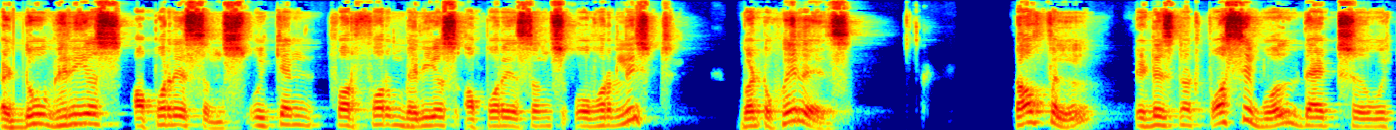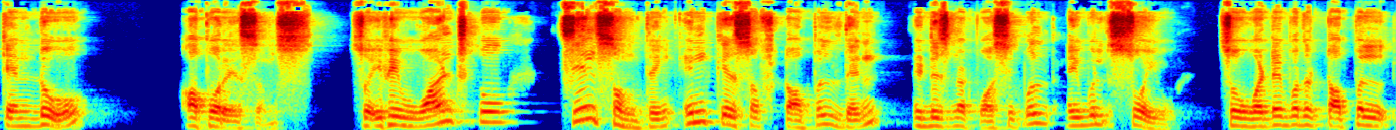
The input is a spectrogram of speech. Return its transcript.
uh, do various operations. We can perform various operations over list. But whereas tuple it is not possible that uh, we can do operations. So if I want to change something in case of tuple then it is not possible. I will show you. So whatever the tuple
